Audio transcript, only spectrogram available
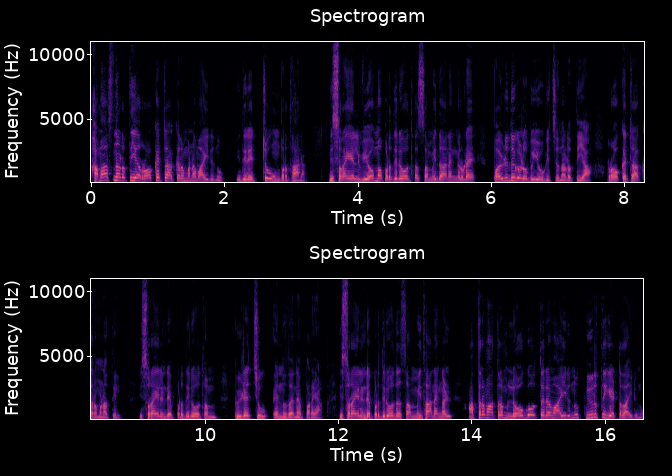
ഹമാസ് നടത്തിയ റോക്കറ്റ് ആക്രമണമായിരുന്നു ഇതിലേറ്റവും പ്രധാനം. ഇസ്രായേൽ വ്യോമ പ്രതിരോധ സംവിധാനങ്ങളുടെ പഴുതുകൾ ഉപയോഗിച്ച് നടത്തിയ റോക്കറ്റ് ആക്രമണത്തിൽ ഇസ്രായേലിന്റെ പ്രതിരോധം പിഴച്ചു എന്ന് തന്നെ പറയാം. ഇസ്രായേലിന്റെ പ്രതിരോധ സംവിധാനങ്ങൾ അത്രമാത്രം ലോകോത്തരമായിരുന്നു കീർത്തി കേട്ടതായിരുന്നു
